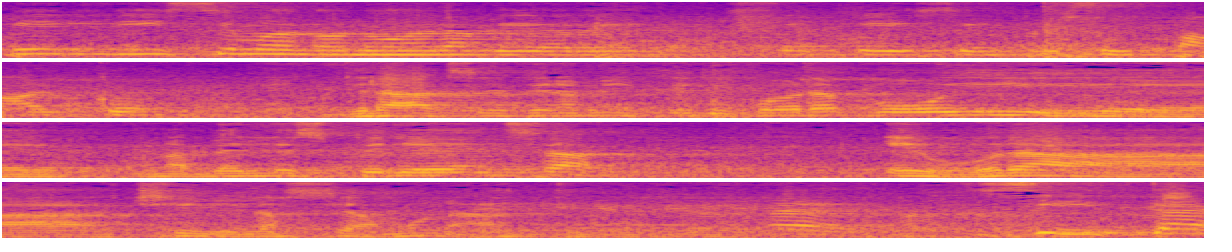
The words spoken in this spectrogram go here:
bellissimo e un onore avere te sempre sul palco. Grazie veramente di cuore a voi, è una bella esperienza e ora ci rilassiamo un attimo. Eh, sì, te.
